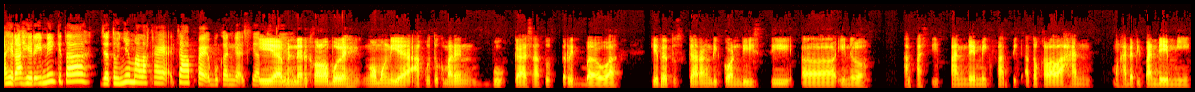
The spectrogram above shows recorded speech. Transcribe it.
akhir-akhir ini kita jatuhnya malah kayak capek bukan nggak siap. Iya gitu ya. benar kalau boleh ngomong nih ya, aku tuh kemarin buka satu tweet bahwa kita tuh sekarang di kondisi eh, ini loh, apa sih pandemic fatigue atau kelelahan menghadapi pandemi.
